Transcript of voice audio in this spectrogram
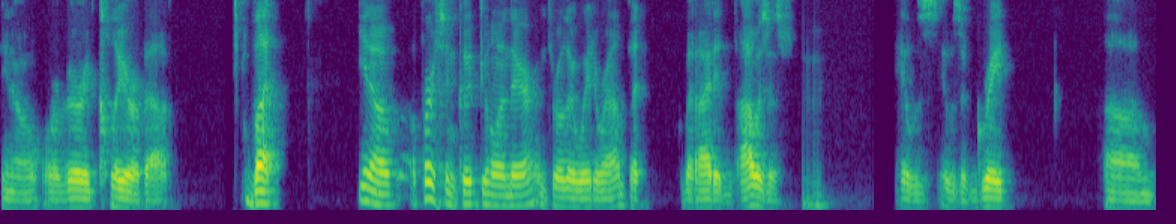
you know, or very clear about. But, you know, a person could go in there and throw their weight around, but but I didn't. I was just mm-hmm. it was it was a great um,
